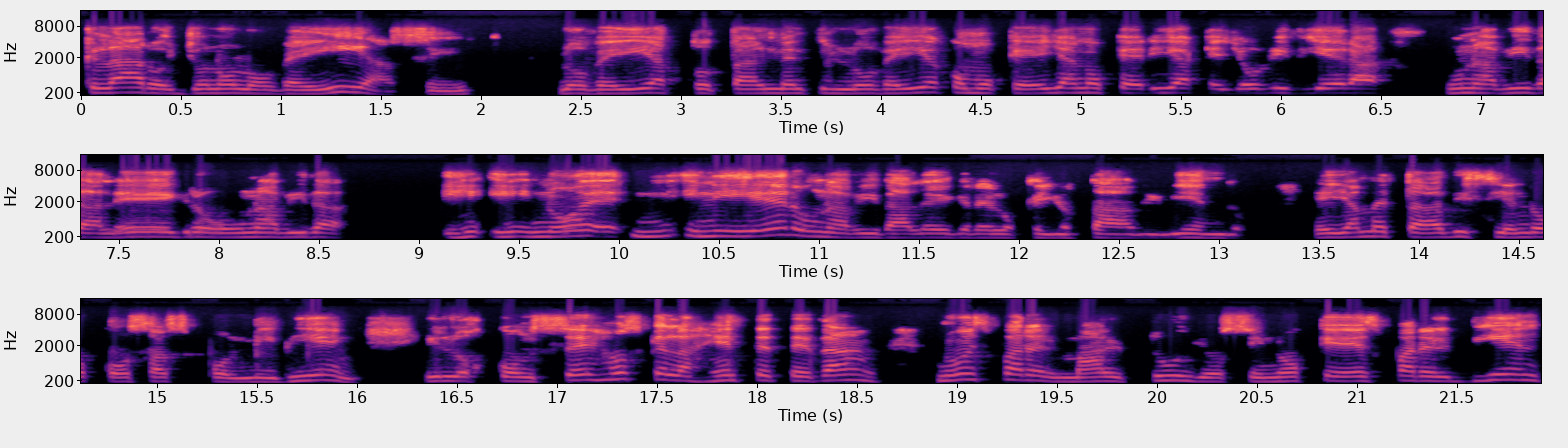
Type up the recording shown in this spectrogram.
Claro, yo no lo veía así. Lo veía totalmente, lo veía como que ella no quería que yo viviera una vida alegre o una vida, y, y no, y ni era una vida alegre lo que yo estaba viviendo ella me está diciendo cosas por mi bien. Y los consejos que la gente te dan no es para el mal tuyo, sino que es para el bien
